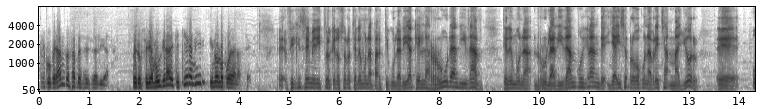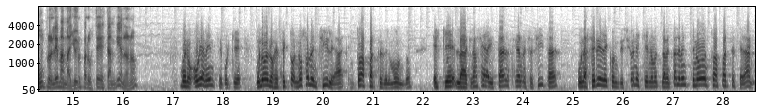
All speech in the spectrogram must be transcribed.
recuperando esa presencialidad. Pero sería muy grave que quieran ir y no lo puedan hacer. Eh, fíjese, ministro, que nosotros tenemos una particularidad que es la ruralidad. Tenemos una ruralidad muy grande y ahí se provoca una brecha mayor, eh, un problema mayor para ustedes también, ¿o no? Bueno, obviamente, porque uno de los efectos, no solo en Chile, ¿ah? en todas partes del mundo, es que la clase a distancia necesita una serie de condiciones que lamentablemente no en todas partes se dan,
